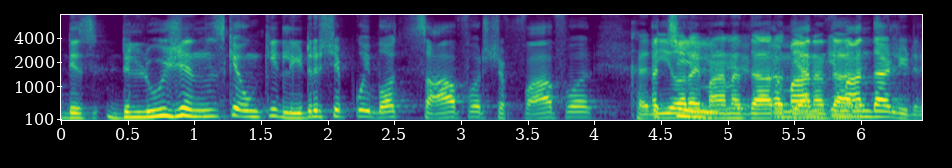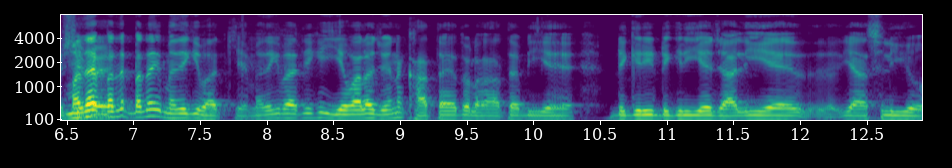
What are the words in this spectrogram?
delusions कि उनकी लीडरशिप कोई बहुत साफ़ और शफाफ और खरी और ईमानदार। ईमानदार लीडरशिप है। पता पता है मज़े की बात की है मज़े की बात ये कि ये वाला जो है ना खाता है तो लगाता भी है डिग्री डिग्री है जाली है या असली हो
